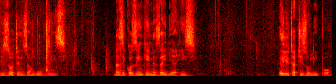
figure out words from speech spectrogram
hizi zote ni za nguvu hizi, na ziko zingine zaidi ya hizi. Hili tatizo lipo,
